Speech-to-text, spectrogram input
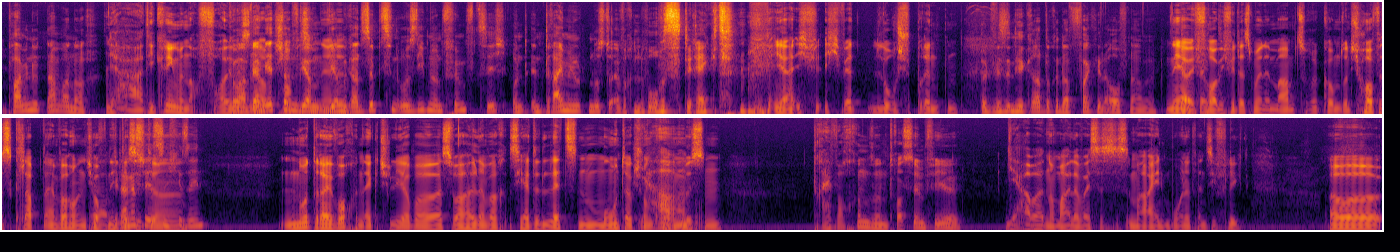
Ein paar Minuten haben wir noch. Ja, die kriegen wir noch voll. Guck mal, wir, haben jetzt schon, wir haben, wir haben gerade 17.57 Uhr und in drei Minuten musst du einfach los direkt. ja, ich, ich werde lossprinten. Und wir sind hier gerade noch in der fucking Aufnahme. Nee, aber ich freue mich wieder, dass meine Mom zurückkommt und ich hoffe, es klappt einfach und ich ja, hoffe nicht, dass sie da. Nicht gesehen? Nur drei Wochen, actually, aber es war halt einfach, sie hätte letzten Montag schon ja, kommen müssen. Drei Wochen sind trotzdem viel. Ja, aber normalerweise ist es immer ein Monat, wenn sie fliegt. Aber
